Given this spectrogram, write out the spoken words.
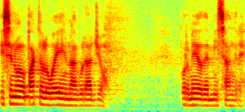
ese nuevo pacto lo voy a inaugurar yo por medio de mi sangre.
